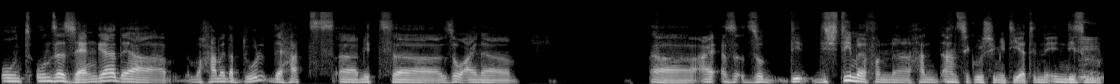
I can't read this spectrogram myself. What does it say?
Und unser Sänger, der Mohammed Abdul, der hat äh, mit äh, so einer äh, also so die, die Stimme von äh, Han, Hansi Kürsch imitiert in, in, diesem, Mhm.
